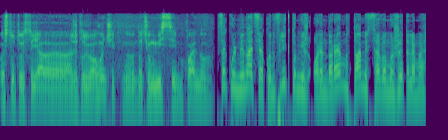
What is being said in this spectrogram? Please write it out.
Ось тут стояв е, житловий вагончик ну, на цьому місці буквально. Це кульмінація конфлікту між орендарем та місцевими жителями.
